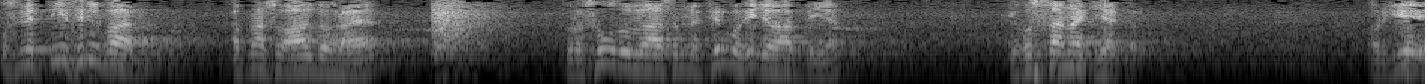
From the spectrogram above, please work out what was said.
اس نے تیسری بار اپنا سوال دہرایا، تو رسول اللہ وسلم نے پھر وہی جواب دیا کہ غصہ نہ کیا کرو۔ اور یہ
